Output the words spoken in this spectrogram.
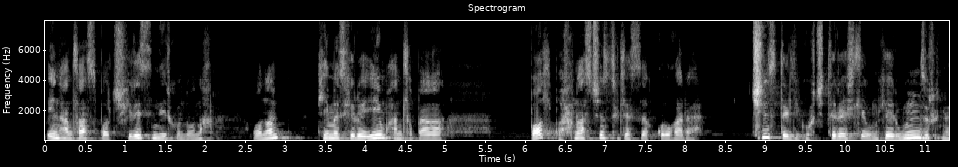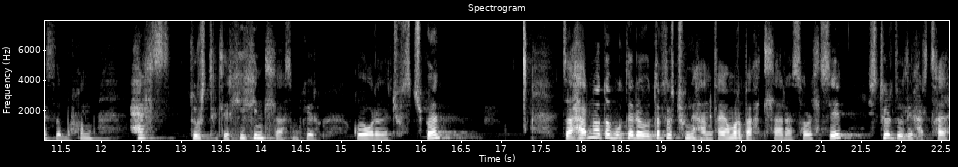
энэ хандлагаас болж Христийн нэр хүнд унах унана. Тиймээс хэрвээ ийм хандлага байгаа бол бурхнаас чин сэтгэлээсээ гуйгаарай. Чин сэтгэлийг өгч тэр ажлыг үнэхээр үнэн зүрхнээс бурханд харил зүр сэтгэлээр хийхин талаас үнэхээр гуйгараа гэж хүсэж байна. За харин одоо бүгдээрээ удирдлагч хүний хандлага ямар байх талаараа суралцъя. 9 дугаар зүйлийг харцгаая.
